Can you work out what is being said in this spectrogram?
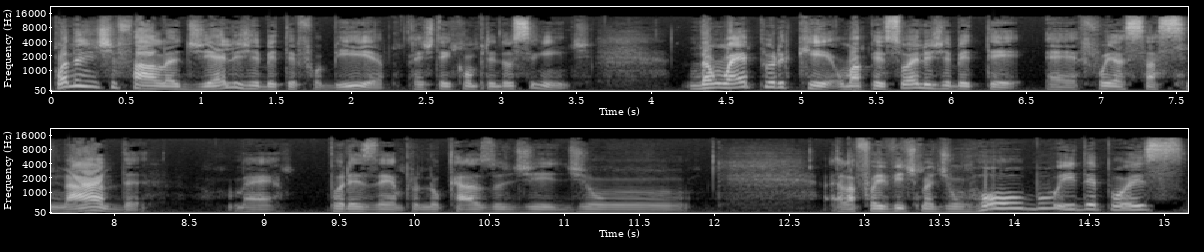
quando a gente fala de LGBTfobia, a gente tem que compreender o seguinte: não é porque uma pessoa LGBT é, foi assassinada, né? Por exemplo, no caso de, de um. Ela foi vítima de um roubo e depois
